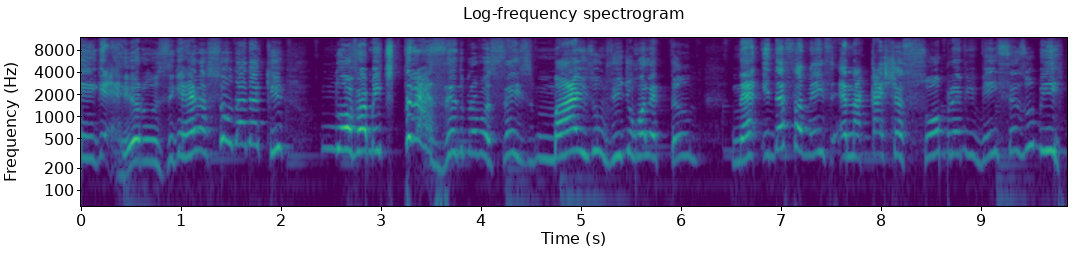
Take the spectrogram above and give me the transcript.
aí, guerreiros e guerreiras, soldado aqui, novamente trazendo pra vocês mais um vídeo roletando, né? E dessa vez é na caixa Sobrevivência Zumbi,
